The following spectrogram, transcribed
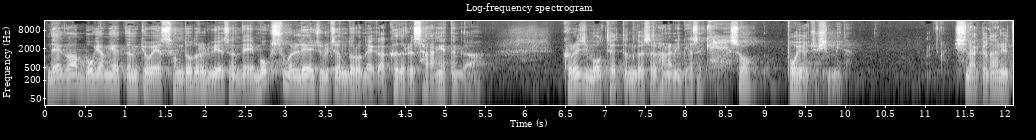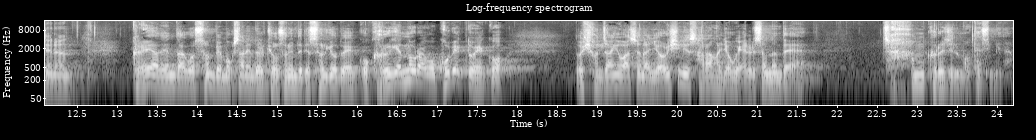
내가 목양했던 교회 성도들을 위해서 내 목숨을 내줄 정도로 내가 그들을 사랑했던가 그러지 못했던 것을 하나님께서 계속 보여주십니다. 신학교 다닐 때는 그래야 된다고 선배 목사님들, 교수님들이 설교도 했고, 그러겠노라고 고백도 했고, 또 현장에 와서는 열심히 사랑하려고 애를 썼는데, 참 그러지를 못했습니다.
